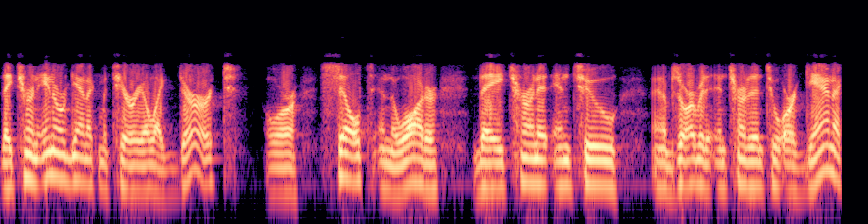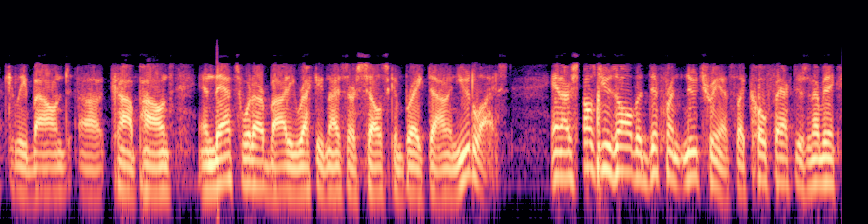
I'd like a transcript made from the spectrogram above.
they turn inorganic material like dirt or silt in the water, they turn it into and absorb it and turn it into organically bound uh, compounds, and that's what our body recognizes our cells can break down and utilize. And our cells use all the different nutrients like cofactors and everything.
